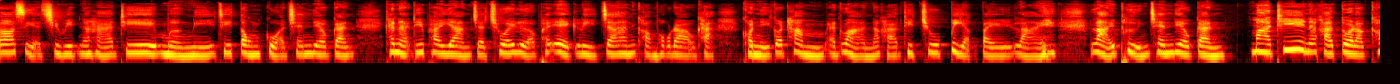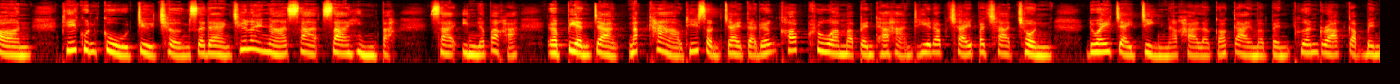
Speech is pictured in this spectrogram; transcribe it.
ก็เสียชีวิตนะคะที่เมืองนี้ที่ตรงกัวเช่นเดียวกัน ขณะที่พยายามจะช่วยเหลือพระเอกหลีจานของพวกเราค่ะ คนนี้ก็ทำแอดวานนะคะ ทิชชู่เปียกไปหลายหลายผืนเช่นเดียวกันมาที่นะคะตัวละครที่คุณกู่จือเฉิงแสดงชื่ออะไรนะซาซาหินปะ ซาอินหรือเปล่าคะเเปลี่ยนจากนักข่าวที่สนใจแต่เรื่องครอบครัวมาเป็นทหารที่รับใช้ประชาชนด้วยใจจริงนะคะ แล้วก็กลายมาเป็นเพื่อนรักกับเบน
